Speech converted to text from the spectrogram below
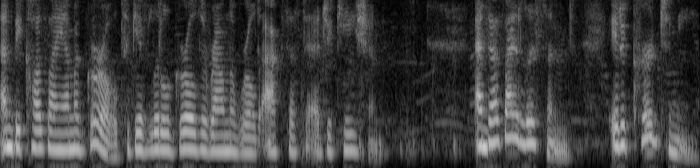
and because I am a girl, to give little girls around the world access to education. And as I listened, it occurred to me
